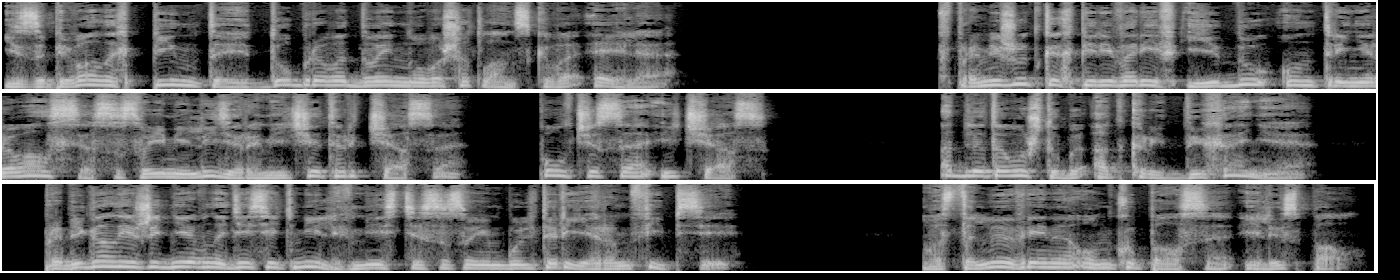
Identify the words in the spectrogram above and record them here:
и запивал их пинтой доброго двойного шотландского эля. В промежутках переварив еду, он тренировался со своими лидерами четверть часа, полчаса и час. А для того, чтобы открыть дыхание, пробегал ежедневно 10 миль вместе со своим бультерьером Фипси. В остальное время он купался или спал.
